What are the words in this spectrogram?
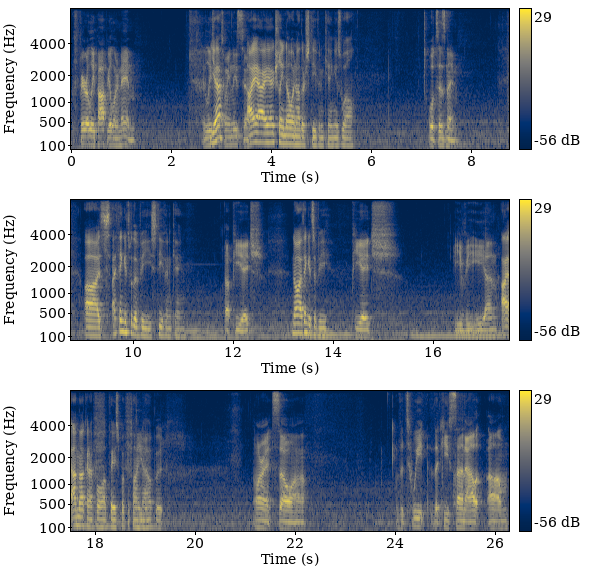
fairly popular name. At least Yeah. between these two. I, I actually know another Stephen King as well. What's his name? Uh, I think it's with a V, Stephen King. A PH. No, I think it's a V. PH. E V E N. I, I'm not gonna pull up Facebook to find Steven. out, but All right, so uh, the tweet that he sent out um,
